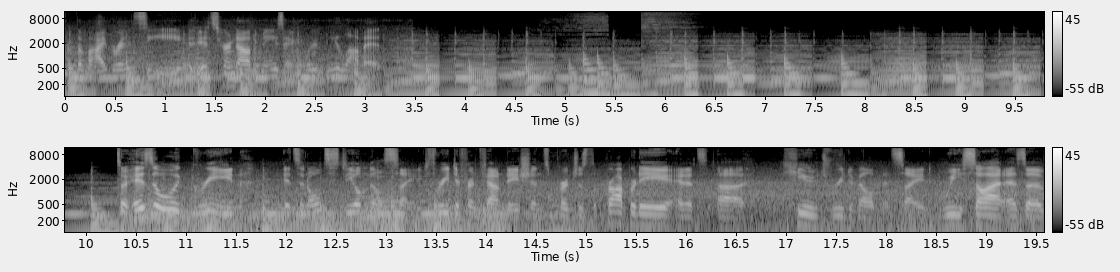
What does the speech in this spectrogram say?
for the vibrancy. It, it turned out amazing. We, we love it. So Hazelwood Green, it's an old steel mill site. Three different foundations purchased the property and it's a huge redevelopment site. We saw it as a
